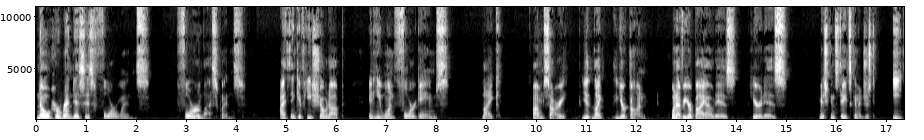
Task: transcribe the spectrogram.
No, horrendous is four wins, four or less wins. I think if he showed up and he won four games, like, I'm sorry, you like you're gone. Whatever your buyout is, here it is. Michigan State's going to just eat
